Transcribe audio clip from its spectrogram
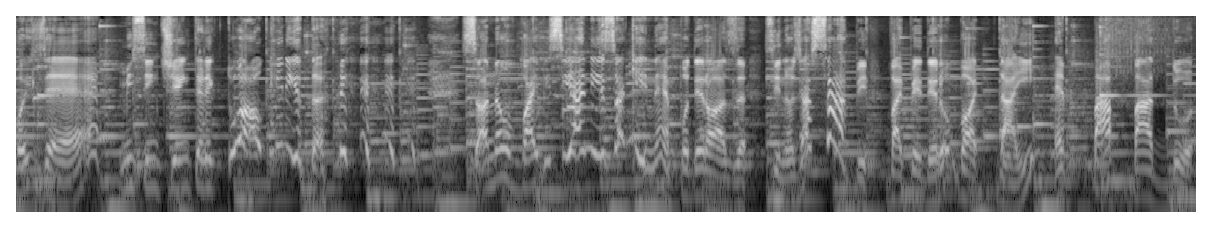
Pois é, me sentia intelectual, querida. Só não vai viciar nisso aqui, né, poderosa? Senão já sabe, vai perder o boy. Daí é babado.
